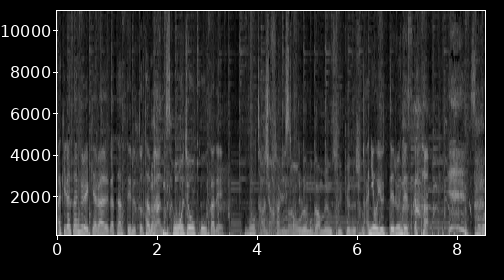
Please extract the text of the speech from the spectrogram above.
あきらさんぐらいキャラが立ってると多分あの相乗効果で。もう登場そんですな俺も顔面薄い系でしょ。何を言ってるんですかそう。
